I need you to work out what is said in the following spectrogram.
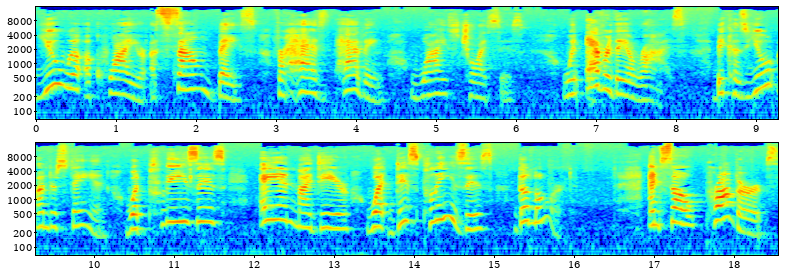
you will acquire a sound base for has, having wise choices whenever they arise because you'll understand what pleases and, my dear, what displeases the Lord. And so, Proverbs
